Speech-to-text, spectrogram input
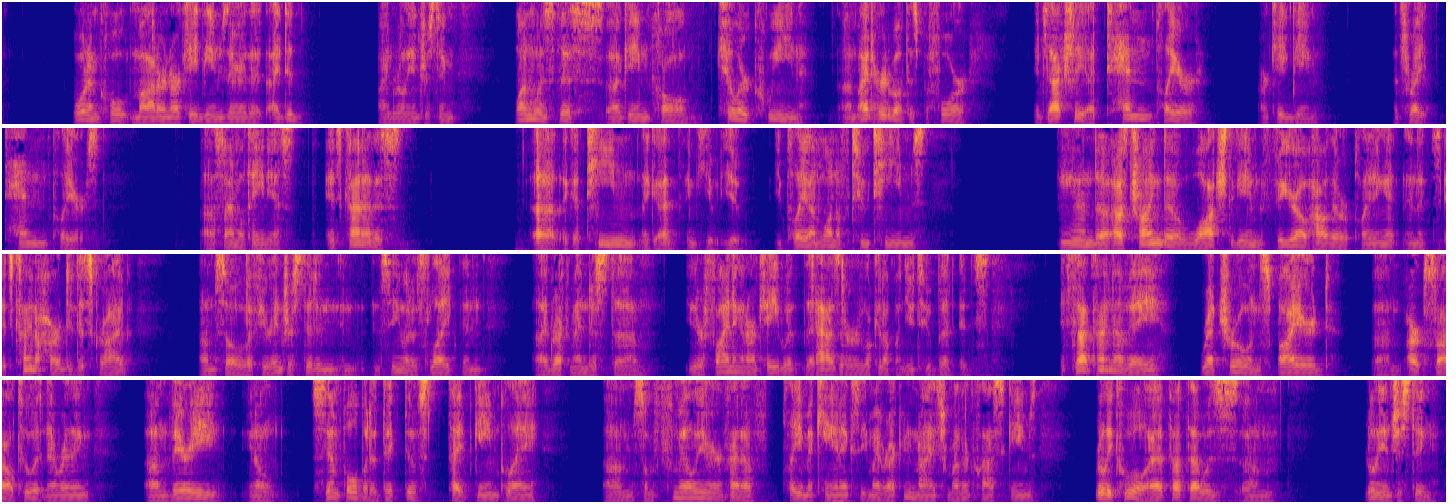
quote unquote modern arcade games there that I did find really interesting. One was this uh, game called Killer Queen. Um, I'd heard about this before. It's actually a 10 player arcade game. That's right, 10 players uh, simultaneous. It's kind of this, uh, like a team, like I think you, you, you play on one of two teams and uh, I was trying to watch the game and figure out how they were playing it, and it's it's kind of hard to describe. Um, so if you're interested in, in, in, seeing what it's like, then I'd recommend just uh, either finding an arcade with, that has it or look it up on YouTube. But it's it's got kind of a retro inspired um, art style to it and everything. Um, very you know simple but addictive type gameplay. Um, some familiar kind of play mechanics that you might recognize from other classic games. Really cool. I thought that was um, really interesting.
